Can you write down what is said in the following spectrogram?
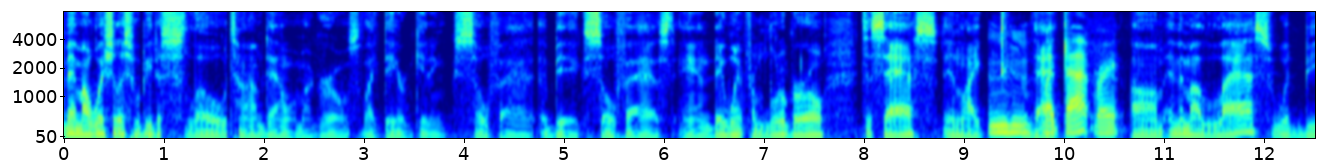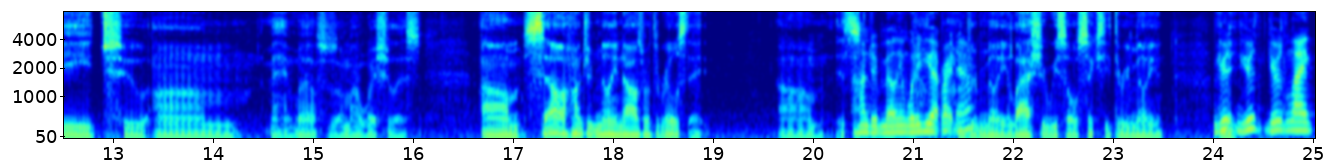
man, my wish list would be to slow time down with my girls. Like they are getting so fast, big, so fast, and they went from little girl to sass and like that. Mm-hmm. like that right Um, and then my last would be to um, man, what else was on my wish list? Um, sell a hundred million dollars worth of real estate. Um, it's 100 million what are you at right now hundred million. Last year we sold sixty three million. you're, you're you're like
